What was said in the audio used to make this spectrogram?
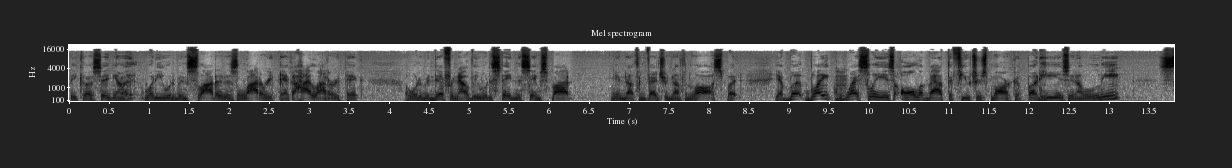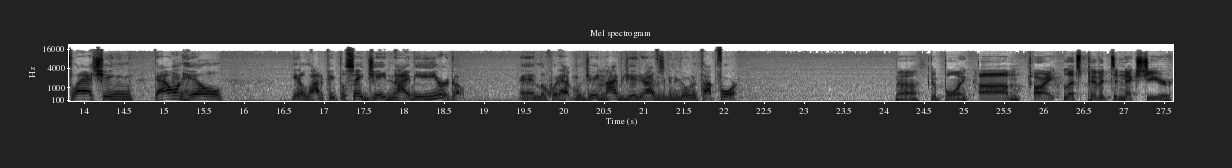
because you know what he would have been slotted as a lottery pick, a high lottery pick, would have been different. Now if he would have stayed in the same spot, you know, nothing ventured, nothing lost. But yeah, but Blake mm. Wesley is all about the futures market, but he is an elite slashing downhill. You know, a lot of people say Jaden Ivey a year ago. And look what happened with Jaden mm. Ivey. Jaden Ivey is going to go in the top four. Ah, good point. Um, all right, let's pivot to next year.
